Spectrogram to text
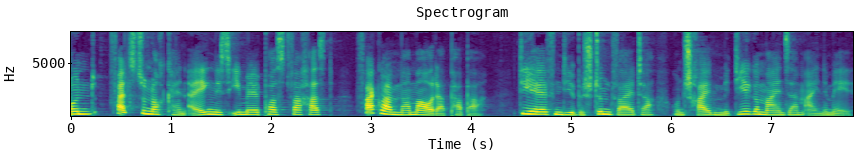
Und falls du noch kein eigenes E-Mail-Postfach hast, frag mal Mama oder Papa. Die helfen dir bestimmt weiter und schreiben mit dir gemeinsam eine Mail.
